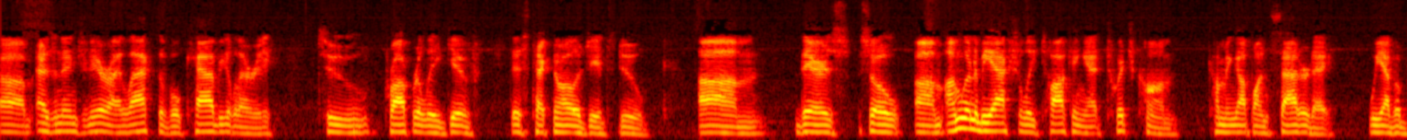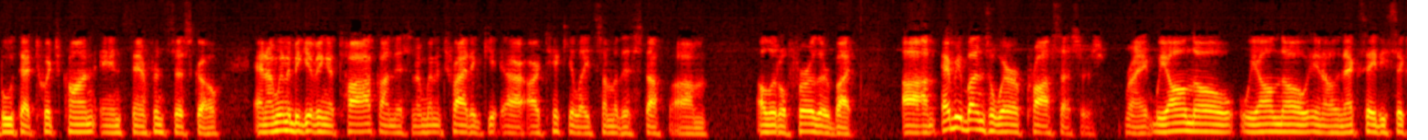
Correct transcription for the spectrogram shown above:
um, as an engineer, I lack the vocabulary to properly give this technology its due. Um, there's so um, I'm going to be actually talking at TwitchCon coming up on Saturday. We have a booth at TwitchCon in San Francisco, and I'm going to be giving a talk on this, and I'm going to try to get, uh, articulate some of this stuff um, a little further. But um, everyone's aware of processors, right? We all know we all know you know an x86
